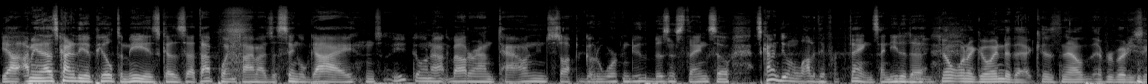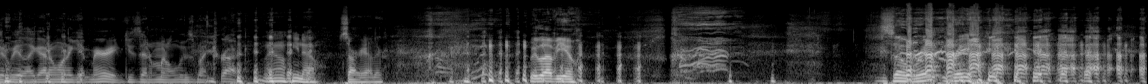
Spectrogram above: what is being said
Yeah, I mean that's kind of the appeal to me is because at that point in time I was a single guy, and so you're going out and about around town, and still have to go to work and do the business thing. So it's kind of doing a lot of different things. I needed a, You don't want to go into that because now everybody's going to be like, I don't want to get married because then I'm going to lose my truck. well, you know, sorry, Heather. we love you. So ra- ra-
